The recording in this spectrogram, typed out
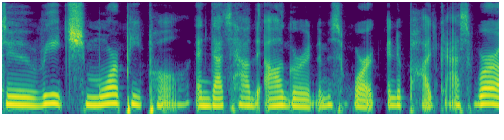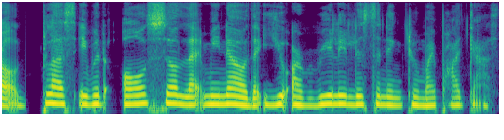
to reach more people. And that's how the algorithms work in the podcast world. Plus, it would also let me know that you are really listening to my podcast.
